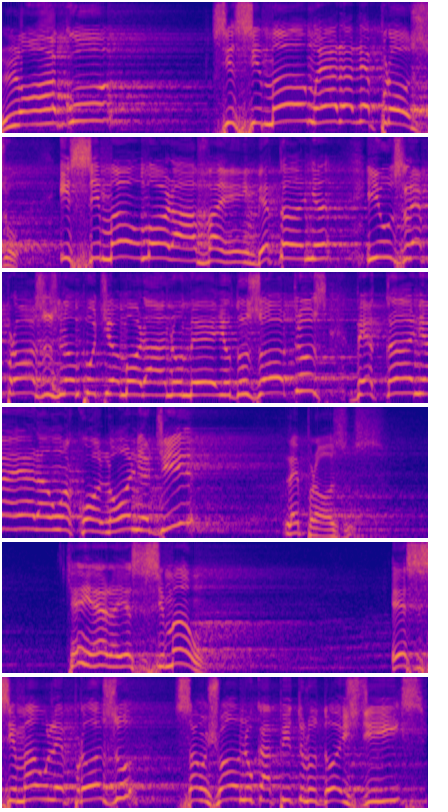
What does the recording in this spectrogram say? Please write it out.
Logo, se Simão era leproso e Simão morava em Betânia, e os leprosos não podiam morar no meio dos outros, Betânia era uma colônia de leprosos. Quem era esse Simão? Esse Simão leproso, São João no capítulo 2 diz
